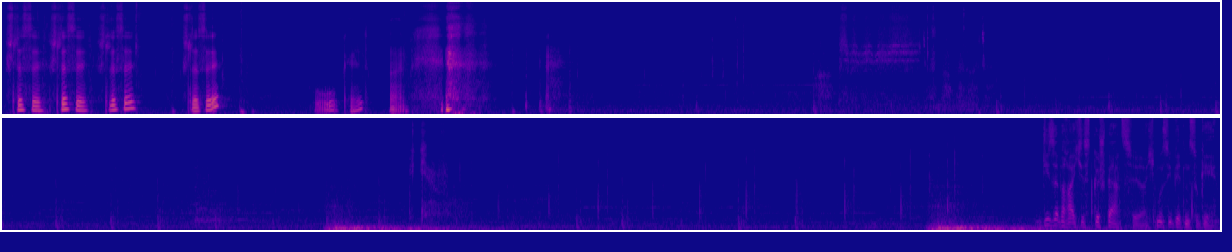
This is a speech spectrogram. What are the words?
Schlüssel, Schlüssel, Schlüssel, Schlüssel. Oh, Geld? Nein. Dieser Bereich ist gesperrt, Sir. Ich muss Sie bitten zu gehen.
